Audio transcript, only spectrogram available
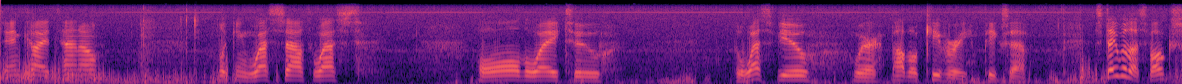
San Cayetano, looking west-southwest, all the way to the west view where Baboquivari peeks out. Stay with us, folks.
